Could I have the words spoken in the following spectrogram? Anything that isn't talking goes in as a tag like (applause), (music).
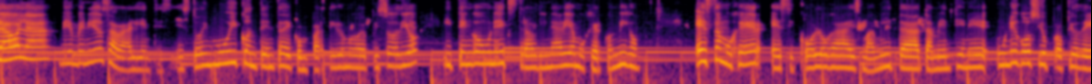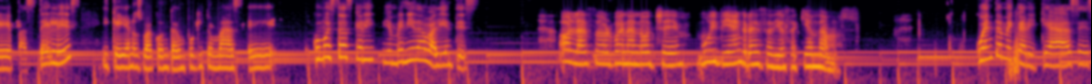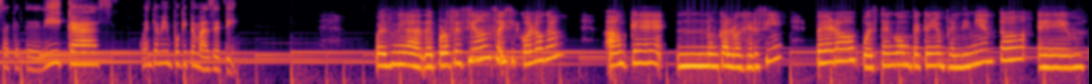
Hola, hola, bienvenidos a Valientes. Estoy muy contenta de compartir un nuevo episodio y tengo una extraordinaria mujer conmigo. Esta mujer es psicóloga, es mamita, también tiene un negocio propio de pasteles y que ella nos va a contar un poquito más. Eh, ¿Cómo estás, Cari? Bienvenida a Valientes. Hola, Sor, buena noche. Muy bien, gracias a Dios, aquí andamos. Cuéntame, Cari, ¿qué haces? ¿A qué te dedicas? Cuéntame un poquito más de ti. Pues mira, de profesión soy psicóloga, aunque nunca lo ejercí, pero pues tengo un pequeño emprendimiento, em,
